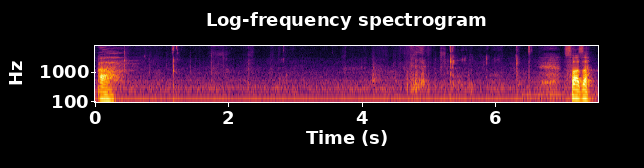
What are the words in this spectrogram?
아. 쏴자.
